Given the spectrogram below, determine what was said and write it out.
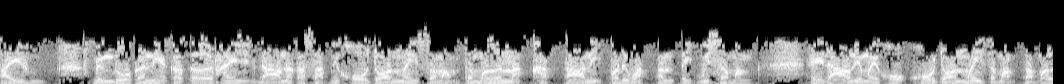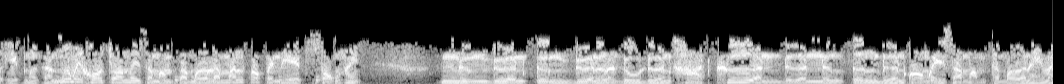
ศัย ดึงดูดกันเนี่ย ก็เกิดให้ดาวนักษัตริย์นี่โคจรไม่สม่ำเสมอนักขัตตานิปริวัตตันติวิสมังไอ้ดาวนี่ไม่โคโคจรไม่สม่ำเสมอเอกเหมือนกัน เมื่อไม่โคจรไม่สม่ำเสมอแล้วมันก็เป็นเหตุส่งให้หนึ่งเดือนกึ่งเดือนแล้วดูเดือนคาดเคลื่อน เดือนหนึ่งกึ่งเดือนก็ไม่สม่ำเสมอเห็นไหม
